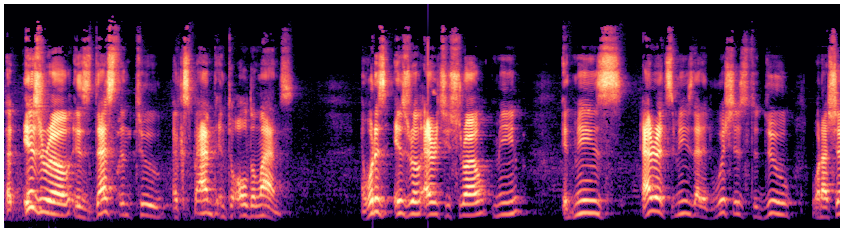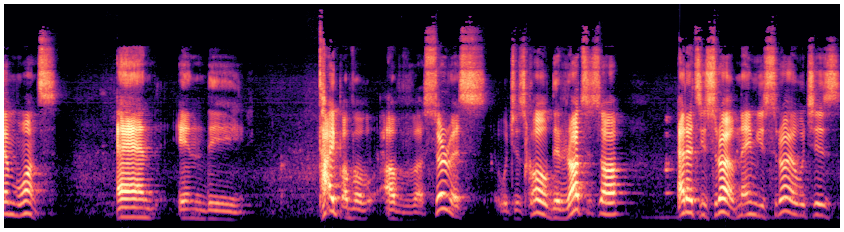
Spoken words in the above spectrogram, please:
that Israel is destined to expand into all the lands. And what does Israel, Eretz Yisrael, mean? It means, Eretz means that it wishes to do what Hashem wants. And in the type of, a, of a service, which is called the Ratzah Eretz Yisrael, name Yisrael, which is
